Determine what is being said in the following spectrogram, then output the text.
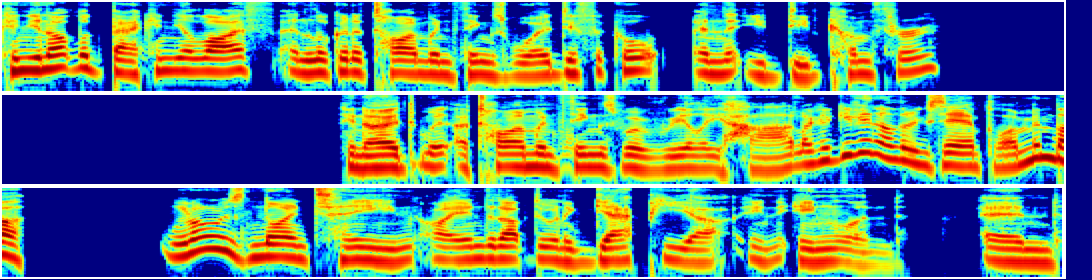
can you not look back in your life and look at a time when things were difficult and that you did come through? You know, a time when things were really hard. Like, I'll give you another example. I remember when I was 19, I ended up doing a gap year in England and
